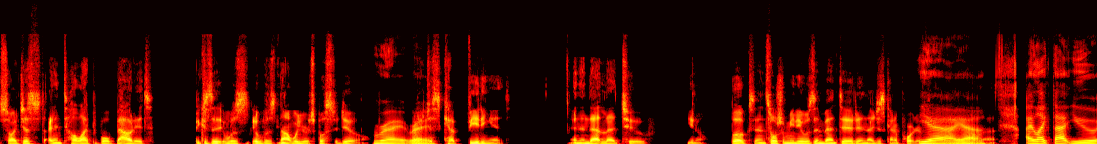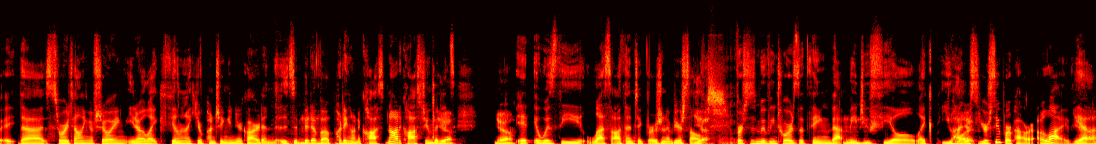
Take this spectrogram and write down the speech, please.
So I just, I didn't tell a lot of people about it because it was, it was not what you were supposed to do. Right, But I just kept feeding it. And then that led to, you know, books and social media was invented and I just kind of poured it. Yeah, there and all yeah. I like that you eh, the storytelling of showing, you know, like feeling like you're punching in your card and it's a bit of a putting on a cost not a costume, but Mm-hmm. Yeah. it's Yeah. it it was the less authentic version of yourself. Yes. Versus moving towards the thing that made Mhm. you feel like you had Alive. your, your superpower alive. Yeah. Yeah.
